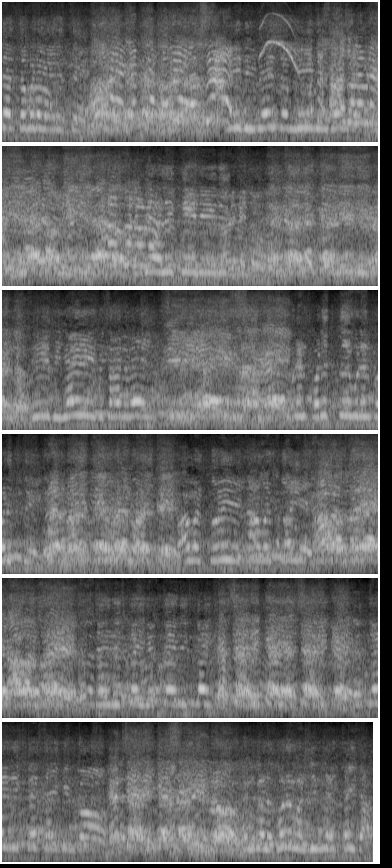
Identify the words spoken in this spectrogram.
கெட்ட தமிழக அரசு. நீதி வேண்டும் நீதி எங்களுக்கு நீதி வேண்டும். சிபிஐ விசாரணை. உடன்படுத்து உடன்படுத்து. காவல்துறையை காவல்துறையை எச்சரிக்கை எச்சரிக்கை. எச்சரிக்கை செய்கின்றோம். எங்களுக்கு ஒருவன் இன்னல் செய்தார்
